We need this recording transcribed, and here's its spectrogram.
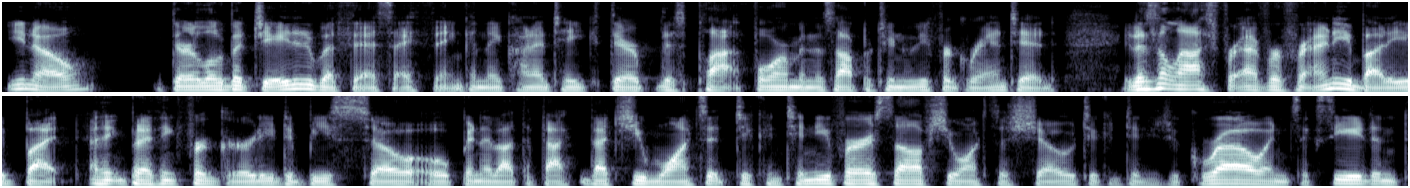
you know, they're a little bit jaded with this, I think, and they kind of take their this platform and this opportunity for granted. It doesn't last forever for anybody, but I think but I think for Guerdy to be so open about the fact that she wants it to continue for herself, she wants the show to continue to grow and succeed. And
